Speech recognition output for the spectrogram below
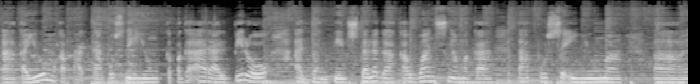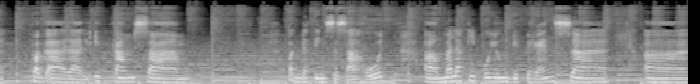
uh, kayo makapagtapos na iyong pag-aaral pero advantage talaga ka once nga makatapos sa inyong uh, uh, pag-aaral it comes sa pagdating sa sahod uh, malaki po yung difference sa uh, uh,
